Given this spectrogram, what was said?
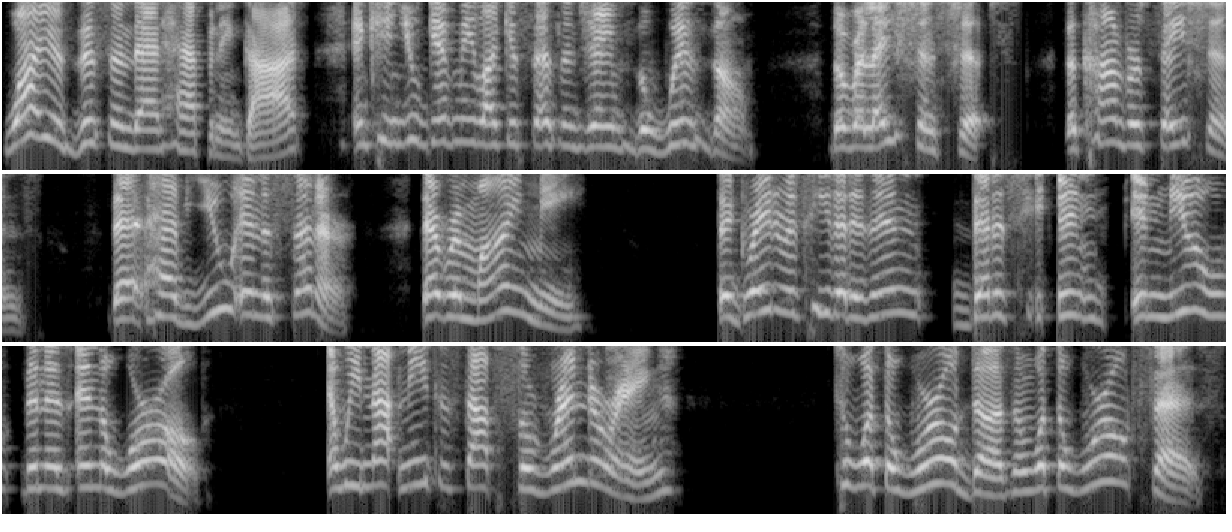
Why is this and that happening, God? And can you give me, like it says in James, the wisdom, the relationships, the conversations that have you in the center that remind me that greater is he that is in that is in in you than is in the world and we not need to stop surrendering to what the world does and what the world says.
